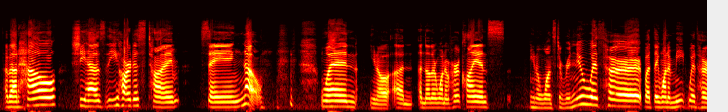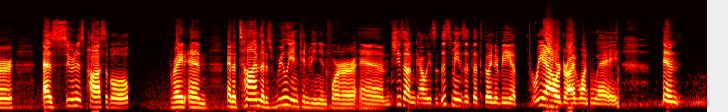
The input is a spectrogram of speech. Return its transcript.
about how she has the hardest time saying no. when, you know, an, another one of her clients, you know, wants to renew with her, but they want to meet with her as soon as possible, right? And at a time that is really inconvenient for her. And she's out in Cali, so this means that that's going to be a three hour drive one way. And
